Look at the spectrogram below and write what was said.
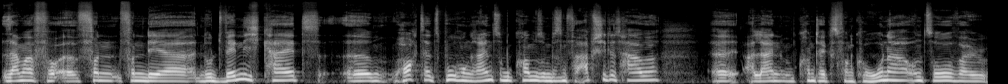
sag mal, äh, von, von der Notwendigkeit, ähm, Hochzeitsbuchung reinzubekommen, so ein bisschen verabschiedet habe. Äh, allein im Kontext von Corona und so, weil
